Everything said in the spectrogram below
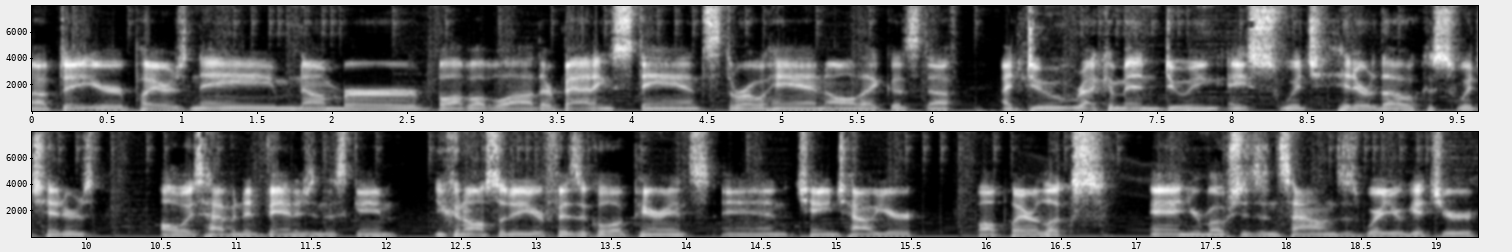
update your player's name, number, blah, blah, blah, their batting stance, throw hand, all that good stuff. I do recommend doing a switch hitter though, because switch hitters always have an advantage in this game. You can also do your physical appearance and change how your ball player looks. And your motions and sounds is where you'll get your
